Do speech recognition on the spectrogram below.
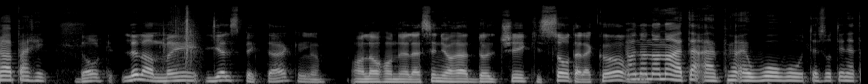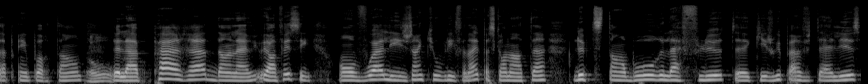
Ah, pareil. Donc, le lendemain, il y a le spectacle. Alors, on a la Signora Dolce qui saute à la corde. Oh non, non, non, attends. attends, euh, wow, wow, t'as sauté une étape importante. Oh, de la parade dans la rue. En fait, c'est on voit les gens qui ouvrent les fenêtres parce qu'on entend le petit tambour, la flûte euh, qui est jouée par Vitalis.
